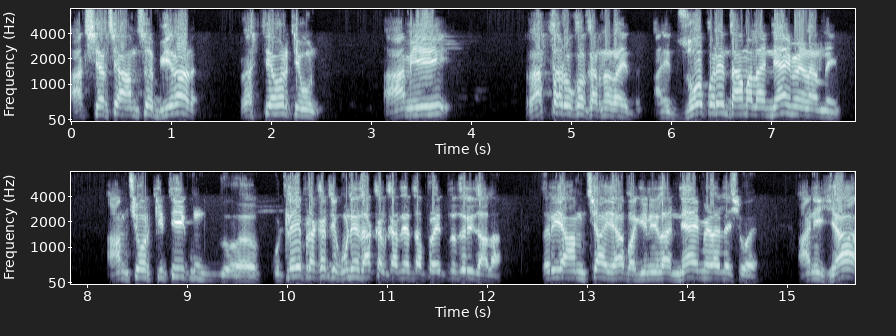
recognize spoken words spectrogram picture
अक्षरशः आमचं बिराड रस्त्यावर ठेवून आम्ही रास्ता रोको करणार आहेत. आणि जोपर्यंत आम्हाला न्याय मिळणार नाही आमच्यावर किती कुठल्याही प्रकारचे गुन्हे दाखल करण्याचा प्रयत्न जरी झाला तरी आमच्या ह्या भगिनीला न्याय मिळाल्याशिवाय आणि ह्या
